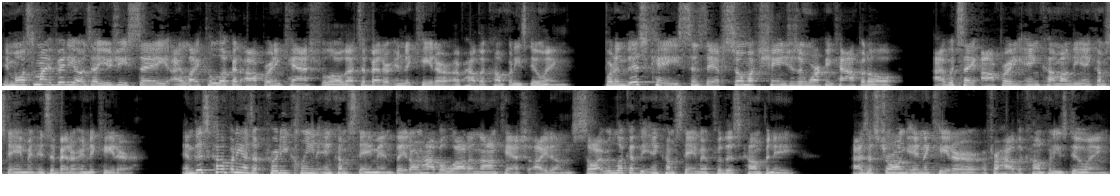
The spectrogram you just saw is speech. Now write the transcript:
In most of my videos, I usually say I like to look at operating cash flow. That's a better indicator of how the company's doing. But in this case, since they have so much changes in working capital, I would say operating income on the income statement is a better indicator. And this company has a pretty clean income statement. They don't have a lot of non-cash items. So I would look at the income statement for this company as a strong indicator for how the company's doing.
